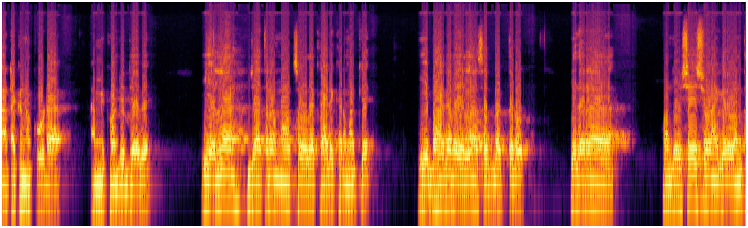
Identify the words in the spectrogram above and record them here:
ನಾಟಕನು ಕೂಡ ಹಮ್ಮಿಕೊಂಡಿದ್ದೇವೆ. ಈ ಎಲ್ಲ ಜಾತ್ರಾ ಮಹೋತ್ಸವದ ಕಾರ್ಯಕ್ರಮಕ್ಕೆ ಈ ಭಾಗದ ಎಲ್ಲ ಸದ್ಭಕ್ತರು ಇದರ ಒಂದು ವಿಶೇಷವಾಗಿರುವಂತ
